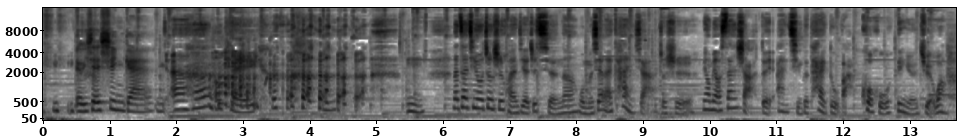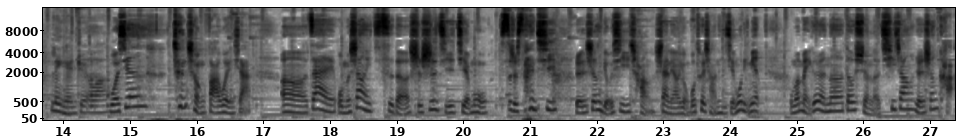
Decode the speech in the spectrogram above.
有一些性感。嗯啊哈，OK。嗯。那在进入正式环节之前呢，我们先来看一下，就是妙妙三傻对爱情的态度吧。（括弧令人绝望，令人绝望。）我先真诚发问一下，呃，在我们上一次的史诗级节目四十三期《人生游戏一场，善良永不退场》那期节目里面，我们每个人呢都选了七张人生卡，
